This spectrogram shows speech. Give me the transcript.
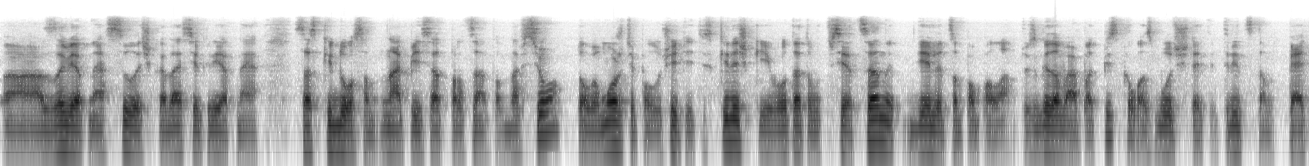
а, заветная ссылочка, да, секретная, со скидосом на 50% на все, то вы можете получить эти скидочки, и вот это вот все цены делятся пополам. То есть годовая подписка у вас будет, считайте, 35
